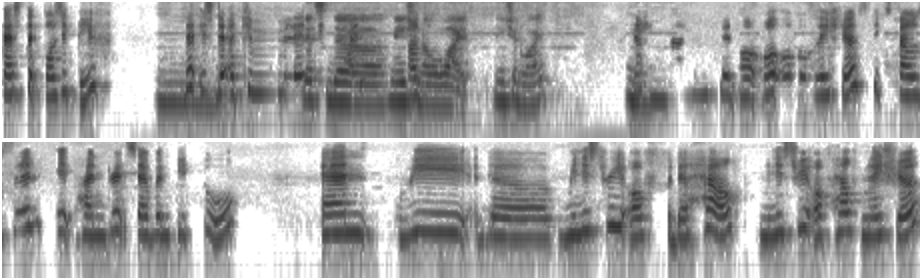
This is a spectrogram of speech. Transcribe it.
tested positive that is the accumulated That's the nationwide. Nationwide. national or all over Malaysia 6,872 and we the Ministry of the Health Ministry of Health Malaysia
